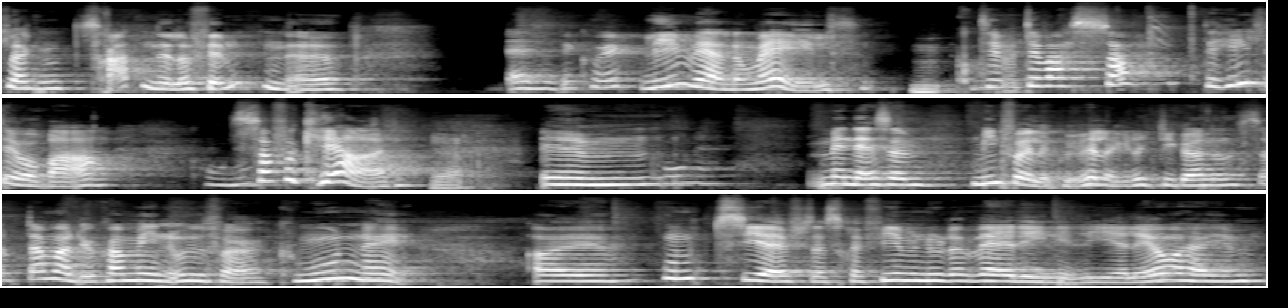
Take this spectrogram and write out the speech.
klokken 13 eller 15. Eller, altså, det kunne ikke blive mere normalt. Mm. Det, det var så, det hele det var bare så forkert. Ja. Øhm, men altså, mine forældre kunne jo heller ikke rigtig gøre noget, så der måtte jo komme en ud fra kommunen af, og øh, hun siger efter 3-4 minutter, hvad er det egentlig lige, jeg laver herhjemme?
